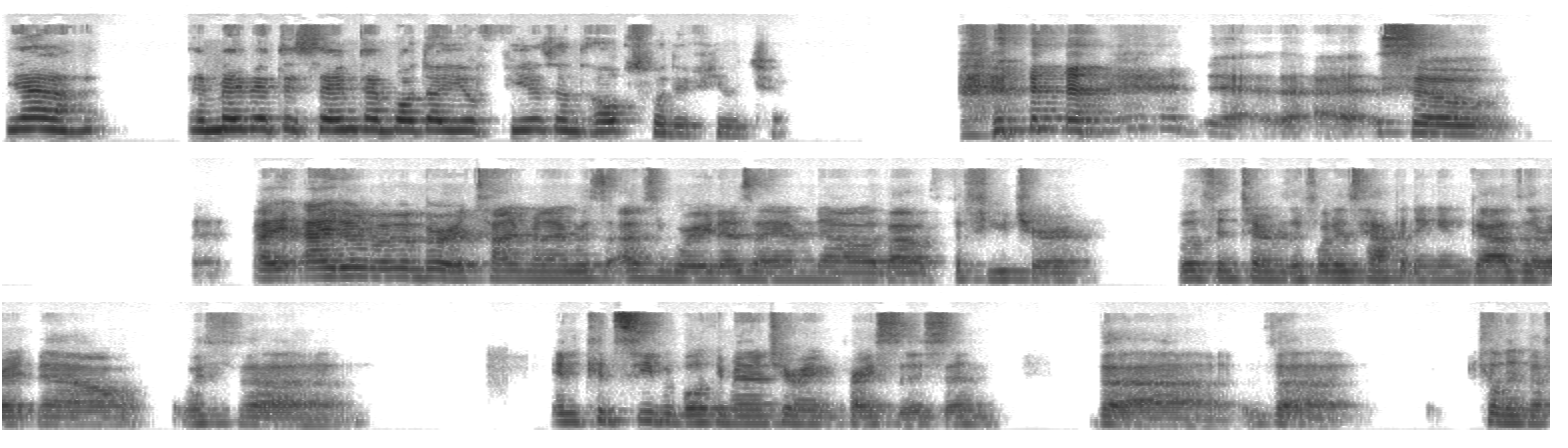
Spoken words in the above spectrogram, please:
Yeah. And maybe at the same time, what are your fears and hopes for the future? Yeah. Uh, so I, I don't remember a time when I was as worried as I am now about the future, both in terms of what is happening in Gaza right now with the inconceivable humanitarian crisis and the the killing of,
